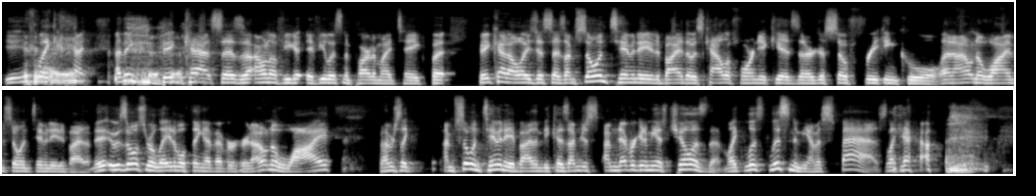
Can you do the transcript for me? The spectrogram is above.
You, like I. I, think Big Cat says. I don't know if you if you listen to Pardon My Take, but Big Cat always just says, "I'm so intimidated by those California kids that are just so freaking cool," and I don't know why I'm so intimidated by them. It, it was the most relatable thing I've ever heard. I don't know why, but I'm just like I'm so intimidated by them because I'm just I'm never gonna be as chill as them. Like listen, listen to me, I'm a spaz. Like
